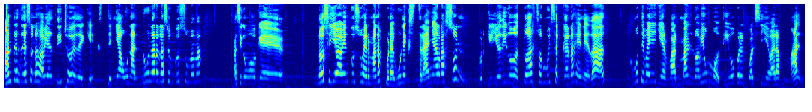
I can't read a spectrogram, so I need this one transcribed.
antes de eso nos habían dicho de que tenía una nula relación con su mamá. Así como que no se lleva bien con sus hermanas por alguna extraña razón. Porque yo digo, todas son muy cercanas en edad. ¿Cómo te vaya a llevar mal? No había un motivo por el cual se llevaran mal.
